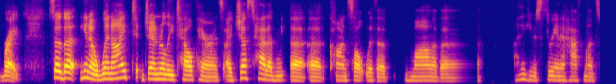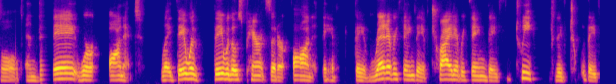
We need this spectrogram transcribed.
Right. So the you know when I t- generally tell parents i just had a, a, a consult with a mom of a i think he was three and a half months old and they were on it. Like they were they were those parents that are on it. They have they have read everything they have tried everything they've tweaked they've they've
